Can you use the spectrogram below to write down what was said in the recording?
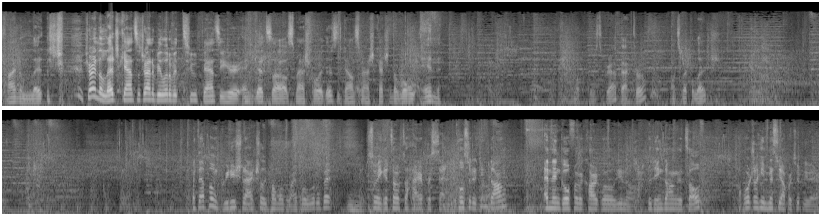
Trying to ledge, trying to ledge cancel, trying to be a little bit too fancy here, and gets uh, up smash for it. There's the down smash, catching the roll in. Oh, there's the grab, back throw. Once at the ledge. At that point, Greedy should actually pummel the Rival a little bit, mm. so he gets up to higher percent, closer to Ding Dong, and then go for the cargo, you know, the Ding Dong itself. Unfortunately, he missed the opportunity there.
